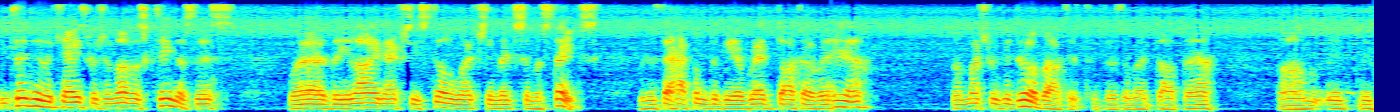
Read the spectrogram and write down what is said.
including the case which are not as clean as this, where the line actually still actually makes some mistakes. But if there happened to be a red dot over here, not much we could do about it. If there's a red dot there, um, it, it,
